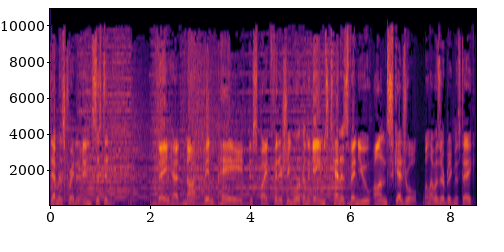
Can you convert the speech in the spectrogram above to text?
demonstrated and insisted they had not been paid despite finishing work on the game's tennis venue on schedule. Well, that was their big mistake.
